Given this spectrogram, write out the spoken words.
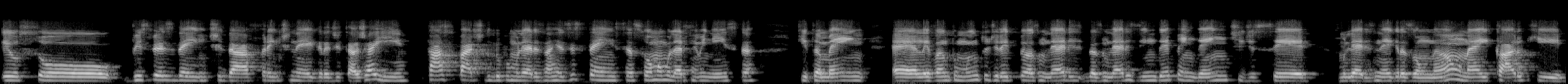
eu sou vice-presidente da Frente Negra de Itajaí, faço parte do grupo Mulheres na Resistência, sou uma mulher feminista que também é, levanto muito o direito pelas mulheres, das mulheres, independente de ser mulheres negras ou não, né? E claro que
